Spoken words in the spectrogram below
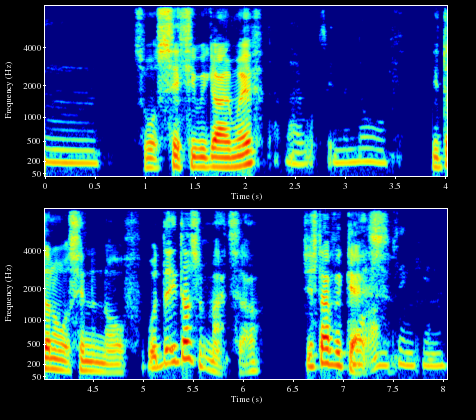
Mm, So, what city we going with? don't know what's in the north. You don't know what's in the north. Well, it doesn't matter. Just have a guess. What guess. I'm thinking.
